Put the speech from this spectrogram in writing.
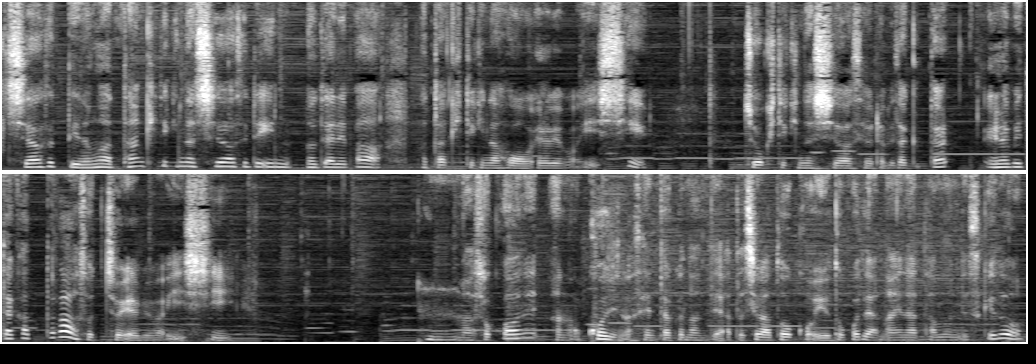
幸せっていうのが短期的な幸せでいいのであれば、まあ、短期的な方を選べばいいし長期的な幸せを選びたかった選びたかったらそっちを選べばいいし、うんまあ、そこはねあの個人の選択なんで私がどうこう言うとこではないなと思うんですけど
